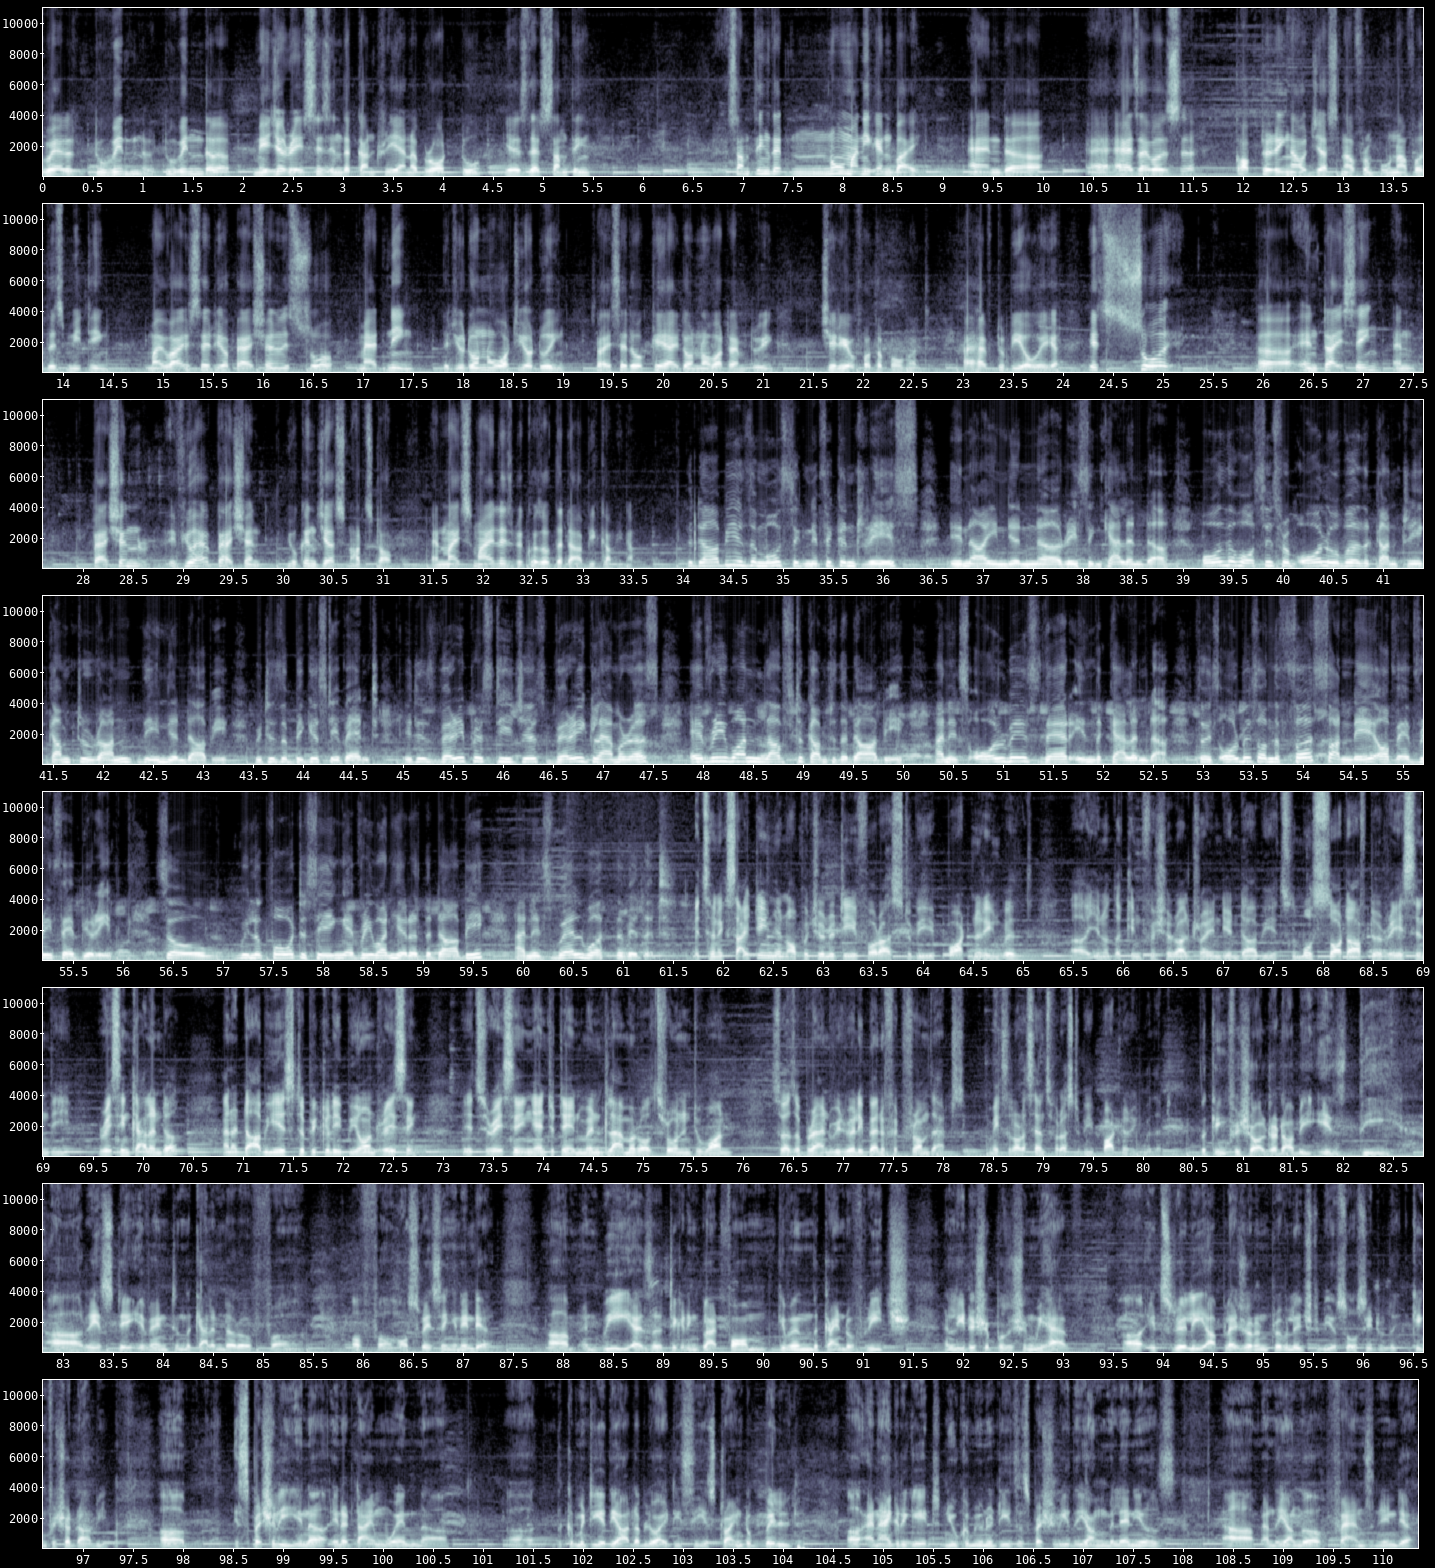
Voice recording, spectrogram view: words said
Well, to win to win the major races in the country and abroad too, yes, that's something something that no money can buy. And uh, as I was uh, coptering out just now from Pune for this meeting, my wife said your passion is so maddening that you don't know what you're doing. So I said, okay, I don't know what I'm doing. Cheerio for the moment. I have to be aware. It's so uh, enticing and passion. If you have passion, you can just not stop. And my smile is because of the derby coming up. The Derby is the most significant race in our Indian uh, racing calendar. All the horses from all over the country come to run the Indian Derby, which is the biggest event. It is very prestigious, very glamorous. Everyone loves to come to the Derby, and it's always there in the calendar. So it's always on the first Sunday of every February. So we look forward to seeing everyone here at the Derby, and it's well worth the visit. It's an exciting opportunity for us to be partnering with, uh, you know, the Kingfisher Ultra Indian Derby. It's the most sought after race in the racing calendar, and a derby is typically beyond racing. It's racing, entertainment, glamour all thrown into one. So as a brand, we really benefit from that. So it makes a lot of sense for us to be partnering with it. The Kingfisher Ultra Derby is the uh, race day event in the calendar of, uh, of uh, horse racing in India. Um, and we, as a ticketing platform, given the kind of reach and leadership position we have, it's really our pleasure and privilege to be associated with the Kingfisher Derby, uh, especially in a, in a time when uh, uh, the committee at the RWITC is trying to build uh, and aggregate new communities, especially the young millennials uh, and the younger fans in India.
